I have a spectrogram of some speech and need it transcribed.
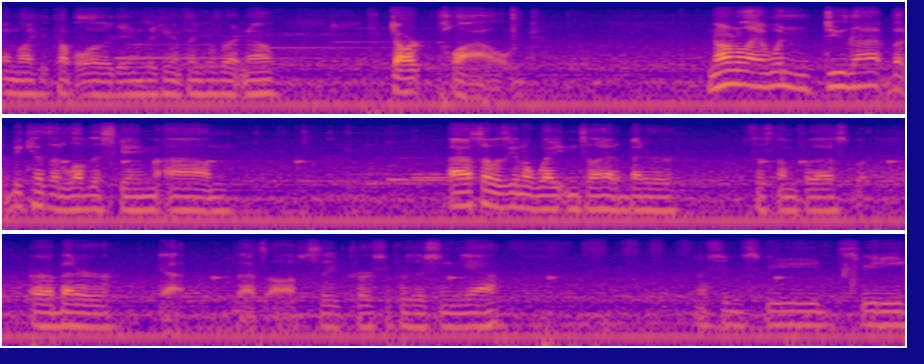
and like a couple other games I can't think of right now. Dark Cloud. Normally I wouldn't do that, but because I love this game, um, I also was going to wait until I had a better system for this, but, or a better, yeah, that's off. Save cursor position, yeah. Mission speed, speedy.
